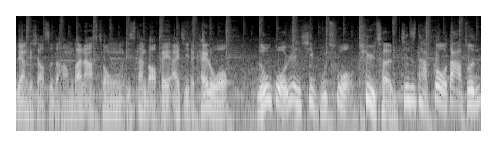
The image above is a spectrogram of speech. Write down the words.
两个小时的航班啊，从伊斯坦堡飞埃及的开罗。如果运气不错，去程金字塔够大尊，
